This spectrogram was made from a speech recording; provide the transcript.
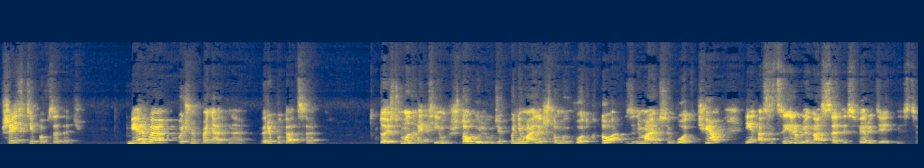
в шесть типов задач. Первое, очень понятное, репутация. То есть мы хотим, чтобы люди понимали, что мы вот кто, занимаемся вот чем и ассоциировали нас с этой сферой деятельности.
